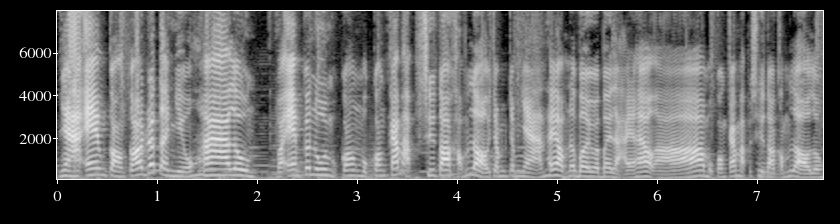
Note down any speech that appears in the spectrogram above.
Nhà em còn có rất là nhiều hoa luôn. Và em có nuôi một con một con cá mập siêu to khổng lồ trong trong nhà anh thấy không? Nó bơi qua bơi lại thấy không? Đó, một con cá mập siêu to khổng lồ luôn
